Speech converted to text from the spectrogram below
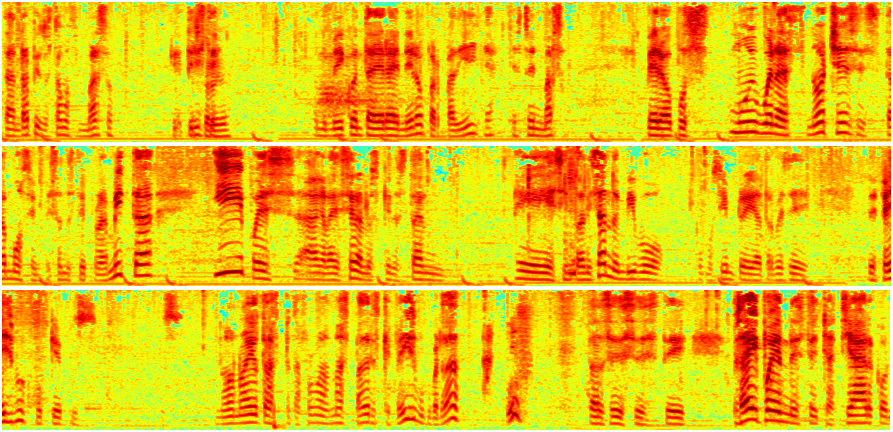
tan rápido estamos en marzo. Qué triste. Cuando me di cuenta era enero, parpadeé y ya, ya estoy en marzo. Pero pues muy buenas noches. Estamos empezando este programita. Y pues agradecer a los que nos están eh, sintonizando en vivo, como siempre, a través de, de Facebook, porque pues, no, no hay otras plataformas más padres que Facebook, ¿verdad? Uf, Entonces, este, pues ahí pueden este, chatear con,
